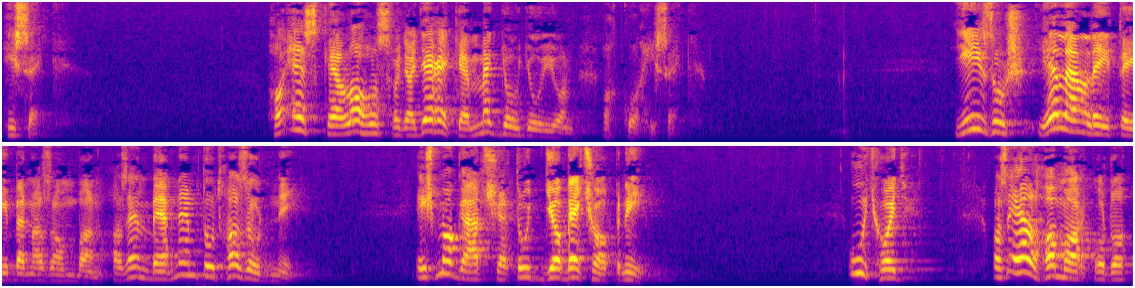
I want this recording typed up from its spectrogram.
Hiszek. Ha ez kell ahhoz, hogy a gyerekem meggyógyuljon, akkor hiszek. Jézus jelenlétében azonban az ember nem tud hazudni, és magát se tudja becsapni. Úgyhogy az elhamarkodott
